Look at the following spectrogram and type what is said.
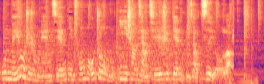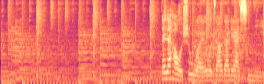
我没有这种连接。你从某种意义上讲，其实是变得比较自由了。大家好，我是维，我在澳大利亚悉尼。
